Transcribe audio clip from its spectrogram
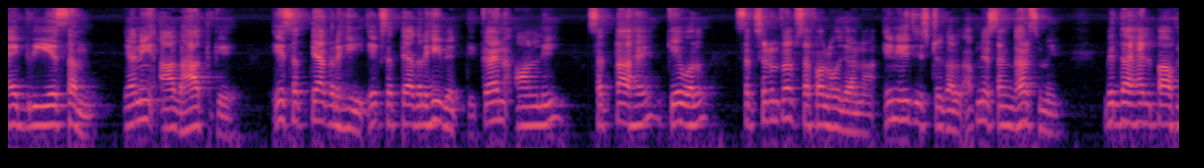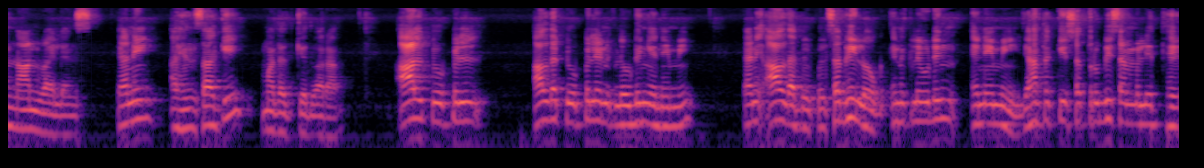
एग्रिएशन यानी आघात के, ए सत्याग्रही, एक सत्याग्रही व्यक्ति कैन ऑनली सकता है केवल सक्षर मतलब सफल हो जाना इन हिज स्ट्रगल अपने संघर्ष में with the help of non violence यानी अहिंसा की मदद के द्वारा all people all the people including enemy यानी ऑल द पीपल सभी लोग इंक्लूडिंग एनिमी यहाँ तक कि शत्रु भी सम्मिलित थे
